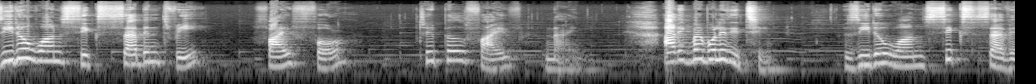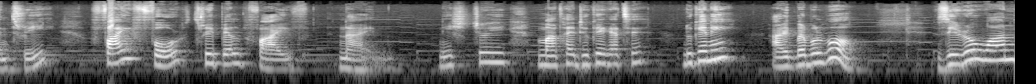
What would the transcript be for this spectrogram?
Zero one six seven three five four triple five nine আরেকবার বলে দিচ্ছি zero one six seven three five four triple five nine নিশ্চয়ই মাথায় ঢুকে গেছে। ঢুকে নি আরেকবার বলব zero one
